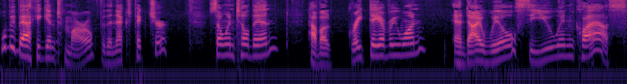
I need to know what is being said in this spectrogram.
We'll be back again tomorrow for the next picture. So until then, have a great day, everyone, and I will see you in class.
